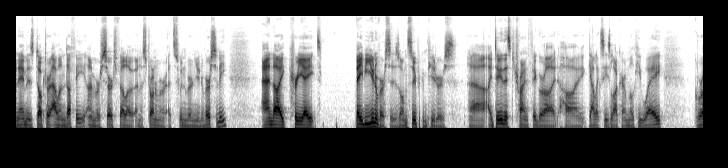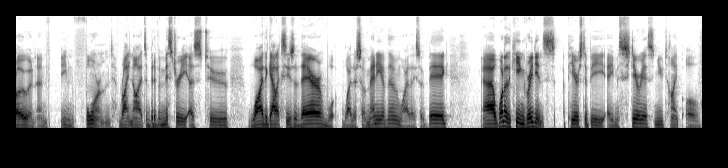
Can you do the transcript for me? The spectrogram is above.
My name is Dr. Alan Duffy. I'm a research fellow and astronomer at Swinburne University, and I create baby universes on supercomputers. Uh, I do this to try and figure out how galaxies like our Milky Way grow and, and even formed. Right now, it's a bit of a mystery as to why the galaxies are there, wh why there's so many of them, why are they so big. Uh, one of the key ingredients appears to be a mysterious new type of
